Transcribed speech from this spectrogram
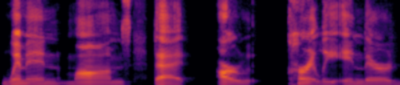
women, moms that are currently in their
